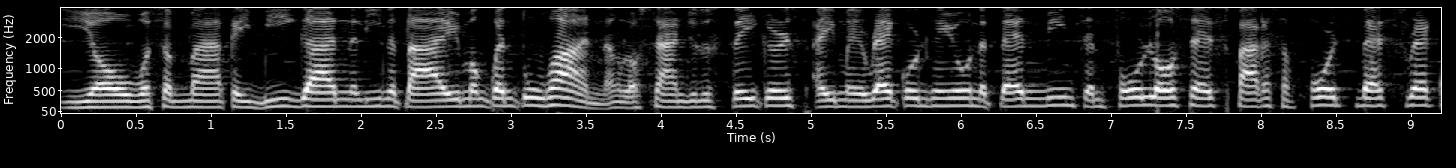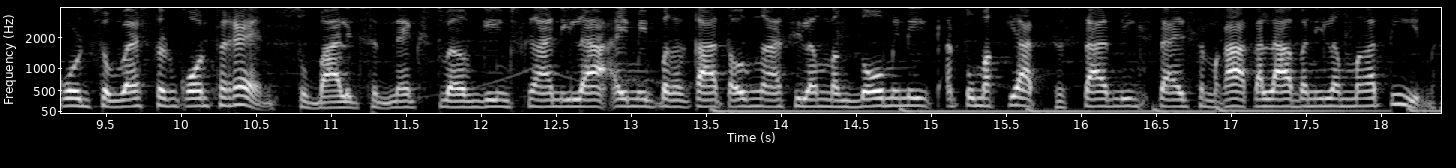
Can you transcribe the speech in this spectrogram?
Yo, what's up mga kaibigan? Nali na tayo magkwentuhan. Ang Los Angeles Lakers ay may record ngayon na 10 wins and 4 losses para sa 4th best record sa Western Conference. Subalit sa next 12 games nga nila ay may pagkakataon nga silang mag-dominate at tumakyat sa standings dahil sa makakalaban nilang mga team.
